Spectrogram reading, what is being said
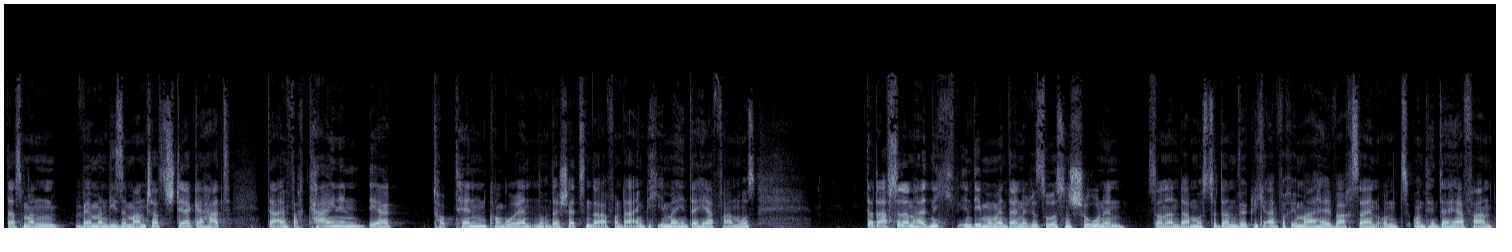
dass man, wenn man diese Mannschaftsstärke hat, da einfach keinen der Top Ten Konkurrenten unterschätzen darf und da eigentlich immer hinterherfahren muss. Da darfst du dann halt nicht in dem Moment deine Ressourcen schonen, sondern da musst du dann wirklich einfach immer hellwach sein und, und hinterherfahren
